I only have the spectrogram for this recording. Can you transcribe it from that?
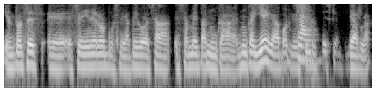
Y entonces eh, ese dinero, pues ya te digo, esa, esa meta nunca, nunca llega porque siempre tienes que ampliarla.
